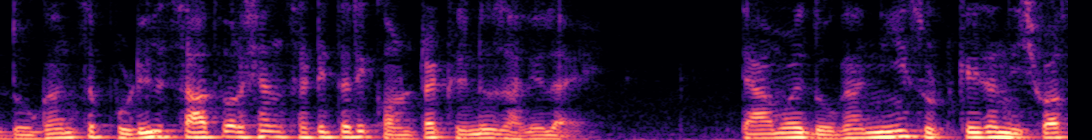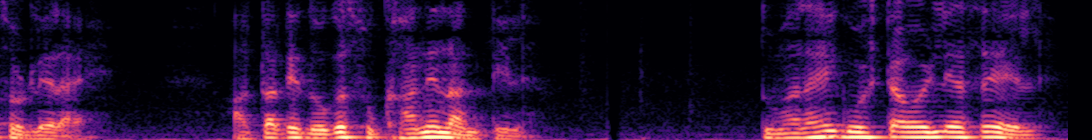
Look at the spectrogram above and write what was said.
दोघांचं पुढील सात वर्षांसाठी तरी कॉन्ट्रॅक्ट रिन्यू झालेलं आहे. त्यामुळे दोघांनीही सुटकेचा निश्वास सोडलेला आहे. आता ते दोघं सुखाने नांदतील. तुम्हाला ही गोष्ट आवडली असेल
